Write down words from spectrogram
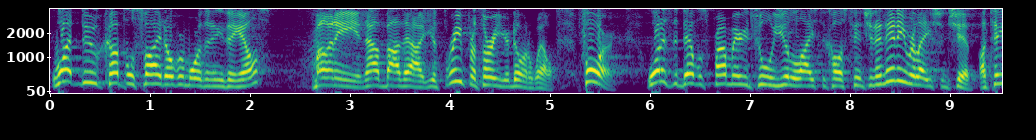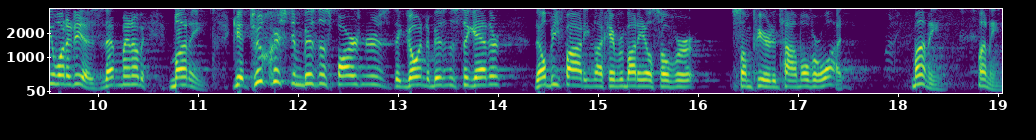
what do couples fight over more than anything else? Money. Now, by that, you're three for three, you're doing well. Four, what is the devil's primary tool utilized to cause tension in any relationship? I'll tell you what it is. That may not be money. Get two Christian business partners that go into business together, they'll be fighting like everybody else over some period of time over what? Money. Money.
